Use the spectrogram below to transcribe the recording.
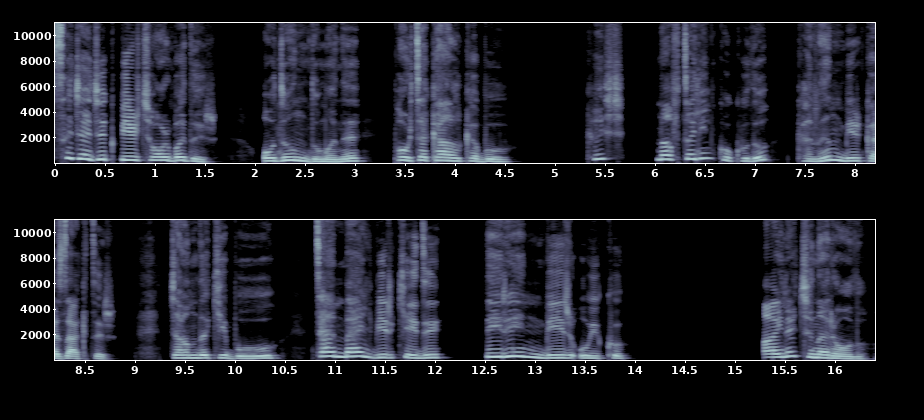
Sıcacık bir çorbadır. Odun dumanı, portakal kabuğu. Kış, naftalin kokulu kalın bir kazaktır. Camdaki buğu, tembel bir kedi, derin bir uyku. Ayla Çınaroğlu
